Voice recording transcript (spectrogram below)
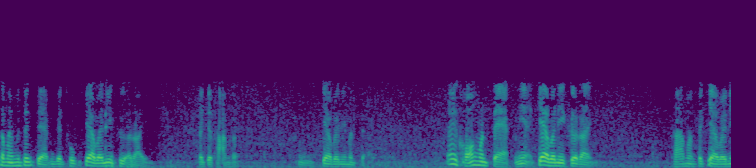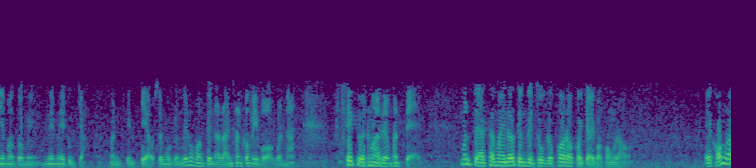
ทำไมมันถึงแตกมันเป็นทุกข์แก้วไว้นี่คืออะไรเราจะถามครับแก้วไว้นี่มันแตกไอ้ของมันแตกเนี่ย แก้วไว้นี่คืออะไรถามมันไปแก้วไว้นี่มันก็ไม่ไม่ไม่รู้จัก มันเป็นแก้วสมุดไม่รู้มันเป็นอะไร มันก็ไม่บอกวันนะแค่เกิดมาแต่มันแตก มันแตกทำไมเราถึงเป็นทุกข์เพราะเราเข้าใจว่าของเรา ไอ้ของเรา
